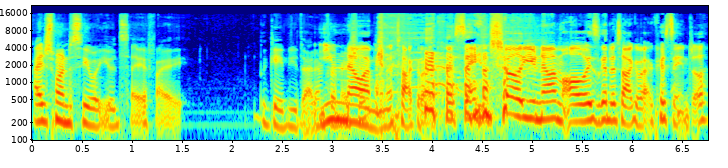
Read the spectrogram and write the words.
I just wanted to see what you would say if I gave you that You know I'm going to talk about Criss Angel. You know I'm always going to talk about Criss Angel.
